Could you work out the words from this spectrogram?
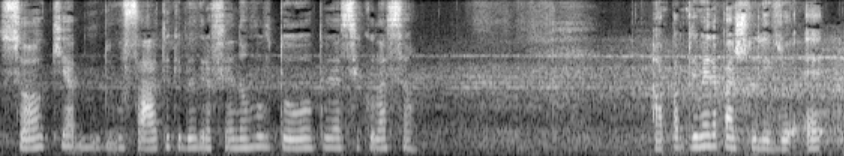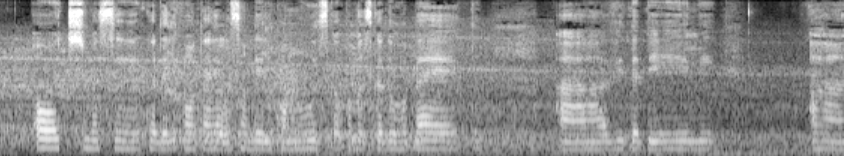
Só que a, o fato é que a biografia não voltou para a circulação. A, primeira parte do livro é ótima, assim, quando ele conta a relação dele com a música, com a música do Roberto, a vida dele, a,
